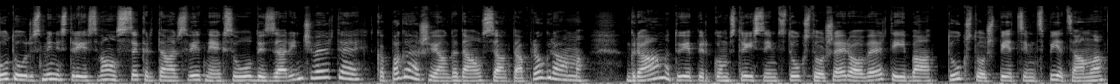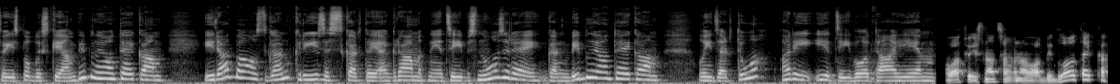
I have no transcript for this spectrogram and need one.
Kultūras ministrijas valsts sekretārs vietnieks Uldis Zariņš vērtē, ka pagājušajā gadā uzsāktā programma grāmatu iepirkums 300 tūkstošu eiro vērtībā 1505 Latvijas publiskajām bibliotēkām ir atbalsts gan krīzes skartajai grāmatniecības nozarei, gan bibliotēkām, līdz ar to arī iedzīvotājiem. Latvijas Nacionālā biblioteka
